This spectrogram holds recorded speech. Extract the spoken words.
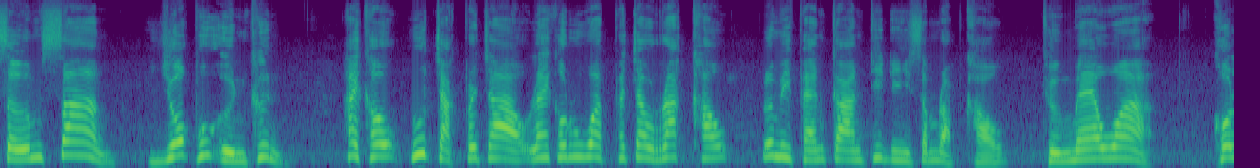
เสริมสร้างยกผู้อื่นขึ้น ให้เขารู้จักพระเจ้าและให้เขารู้ว่าพระเจ้ารักเขาและมีแผนการที่ดีสำหรับเขา ถึงแม้ว่า คน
